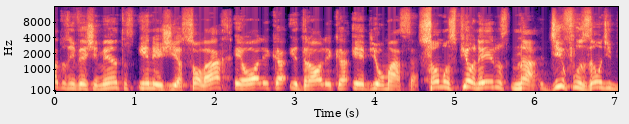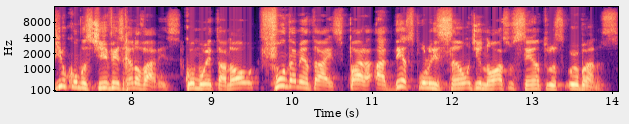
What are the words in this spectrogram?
renovados investimentos em energia solar, eólica, hidráulica e biomassa. Somos pioneiros na difusão de biocombustíveis renováveis, como o etanol, fundamentais para a despoluição de nossos centros urbanos.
